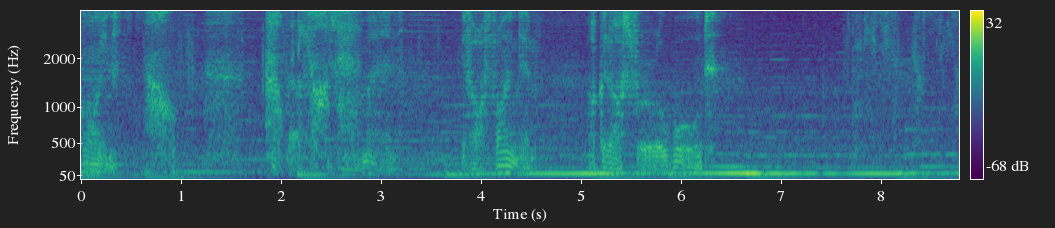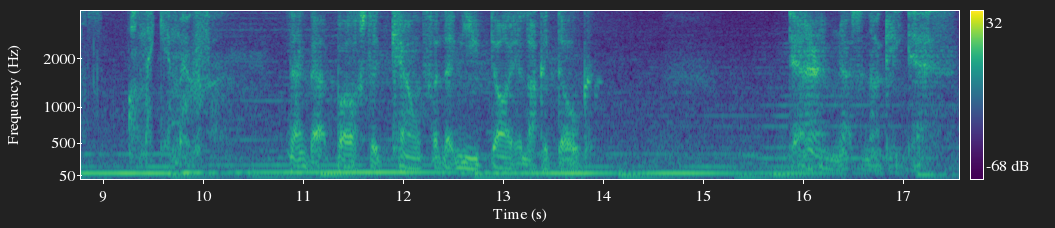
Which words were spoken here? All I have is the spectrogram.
Coin. No. How many are there? Man, if I find him, I could ask for a reward. Amicia, he'll see us. I'll make him move. Thank that bastard Count for letting you die like a dog. Damn, that's an ugly death.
